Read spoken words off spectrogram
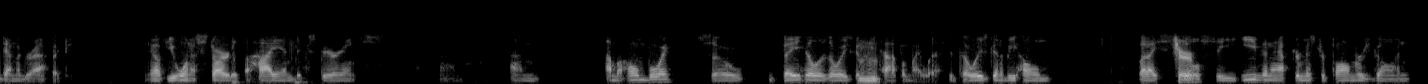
demographic. You know, if you want to start at the high end experience, um, I'm I'm a homeboy, so Bay Hill is always going to mm-hmm. be top of my list. It's always going to be home. But I still sure. see, even after Mr. Palmer's gone,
